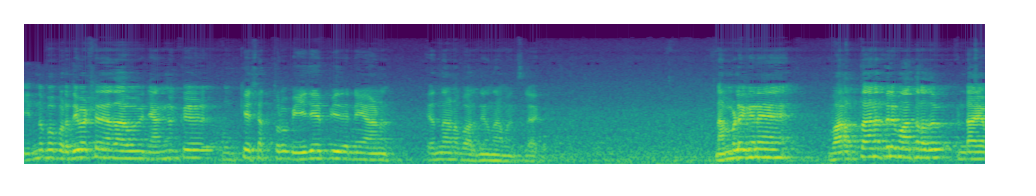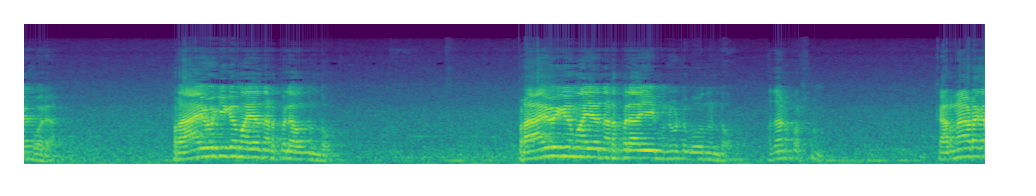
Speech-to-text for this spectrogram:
ഇന്നിപ്പോൾ പ്രതിപക്ഷ നേതാവ് ഞങ്ങൾക്ക് മുഖ്യ ശത്രു ബി ജെ പി തന്നെയാണ് എന്നാണ് പറഞ്ഞതെന്നാണ് മനസ്സിലാക്കുന്നത്. നമ്മളിങ്ങനെ വർത്തമാനത്തിൽ മാത്രം അത് ഉണ്ടായാൽ പോരാ. പ്രായോഗികമായ നടപ്പിലാവുന്നുണ്ടോ? പ്രായോഗികമായ നടപ്പിലായി മുന്നോട്ട് പോകുന്നുണ്ടോ? അതാണ് പ്രശ്നം. കർണാടക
